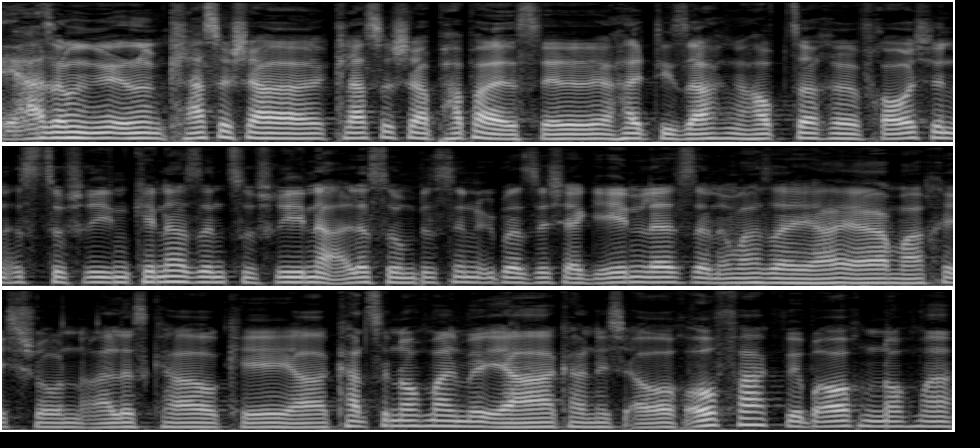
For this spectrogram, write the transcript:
ja, so ein, so ein klassischer, klassischer Papa ist, der halt die Sachen, Hauptsache Frauchen ist zufrieden, Kinder sind zufrieden, alles so ein bisschen über sich ergehen lässt und immer sagt, ja, ja, mach ich schon, alles klar, okay, ja, kannst du noch mal, mit? ja, kann ich auch, oh fuck, wir brauchen noch mal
